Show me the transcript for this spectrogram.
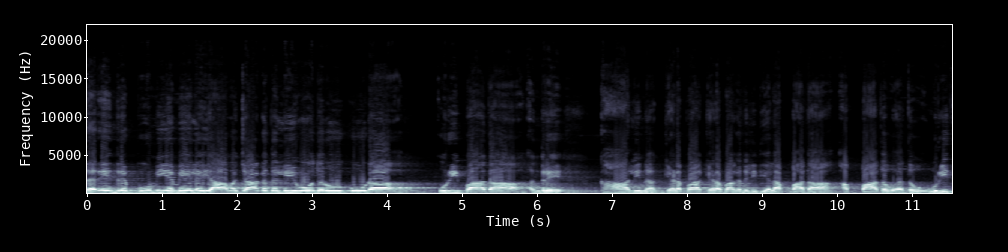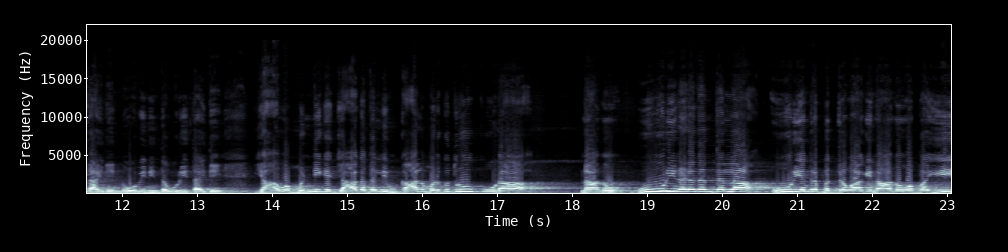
ದರೆ ಅಂದರೆ ಭೂಮಿಯ ಮೇಲೆ ಯಾವ ಜಾಗದಲ್ಲಿ ಹೋದರೂ ಕೂಡ ಉರಿಪಾದ ಅಂದರೆ ಕಾಲಿನ ಕೆಳಪ, ಕೆಳಭಾಗದಲ್ಲಿ ಇದೆಯಲ್ಲ ಪಾದ, ಆ ಪಾದ ಅದು ಉರಿತಾ ಇದೆ, ನೋವಿನಿಂದ ಉರಿತಾ ಇದೆ. ಯಾವ ಮಣ್ಣಿಗೆ ಜಾಗದಲ್ಲಿ ಕಾಲು ಮಡಗಿದ್ರೂ ಕೂಡ ನಾನು ಊರಿ ನಡೆದಂತೆಲ್ಲ. ಊರಿ ಅಂದರೆ ಭದ್ರವಾಗಿ ನಾನು ಒಬ್ಬ ಈ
